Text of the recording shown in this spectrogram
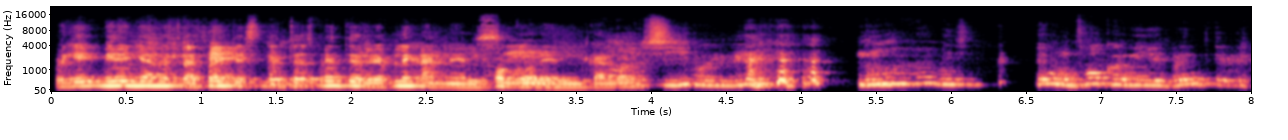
Porque miren ya nuestras frentes, nuestras frentes reflejan el foco Sí. del calor. Ah, sí, muy bien. No mames, tengo un foco en mi frente.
